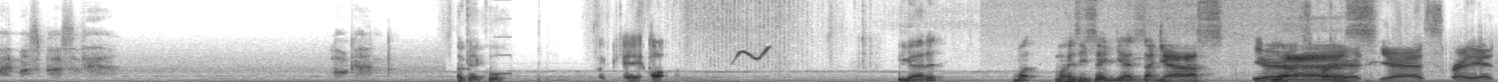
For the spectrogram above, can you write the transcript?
I must persevere. Log end. okay. Cool. Okay. Oh. You got it. What? Why is he saying yes? He's like yes. Yeah, Yes! spray it. Yeah, spray it.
